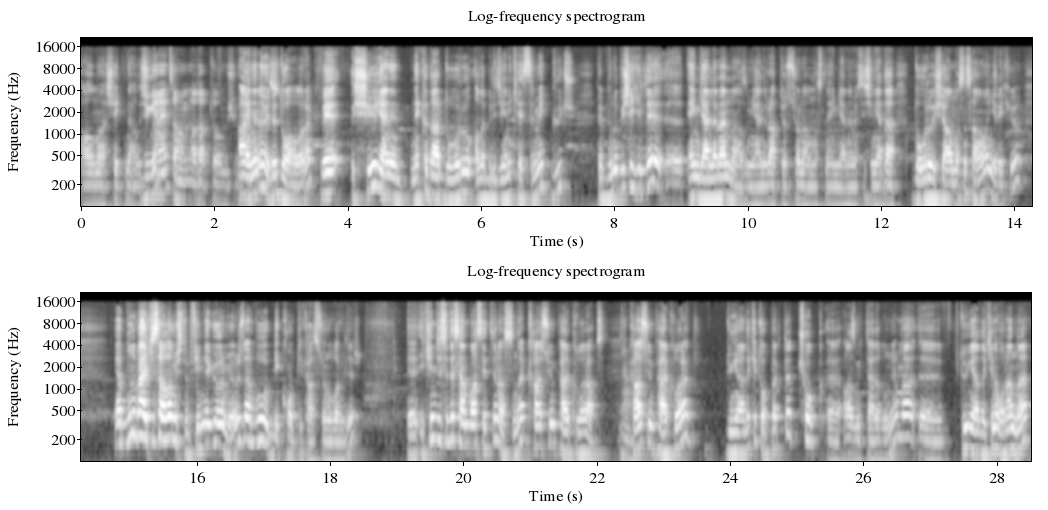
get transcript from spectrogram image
alma şekline alışkın. Dünyaya tamamen adapte olmuş. Aynen öyle doğal olarak ve ışığı yani ne kadar doğru alabileceğini kestirmek güç ve bunu bir şekilde e, engellemen lazım yani radyasyon almasını engellemesi için ya da doğru ışığı almasını sağlaman gerekiyor. Yani bunu belki sağlamıştır. Filmde görmüyoruz ama bu bir komplikasyon olabilir. E, ikincisi de sen bahsettiğin aslında kalsiyum perklorat. Evet. Kalsiyum perklorat dünyadaki toprakta çok e, az miktarda bulunuyor ama e, dünyadakine oranla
